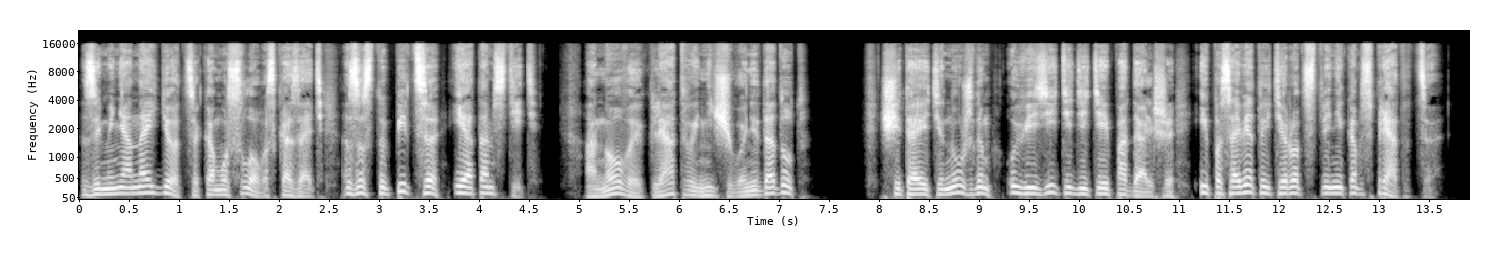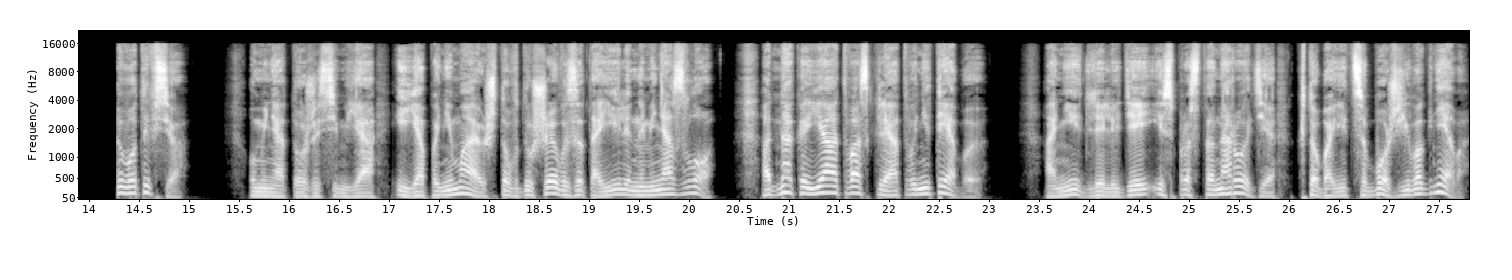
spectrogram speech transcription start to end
за меня найдется кому слово сказать, заступиться и отомстить. А новые клятвы ничего не дадут. Считаете нужным, увезите детей подальше и посоветуйте родственникам спрятаться. Вот и все. У меня тоже семья, и я понимаю, что в душе вы затаили на меня зло. Однако я от вас клятвы не требую. Они для людей из простонародья, кто боится Божьего гнева.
